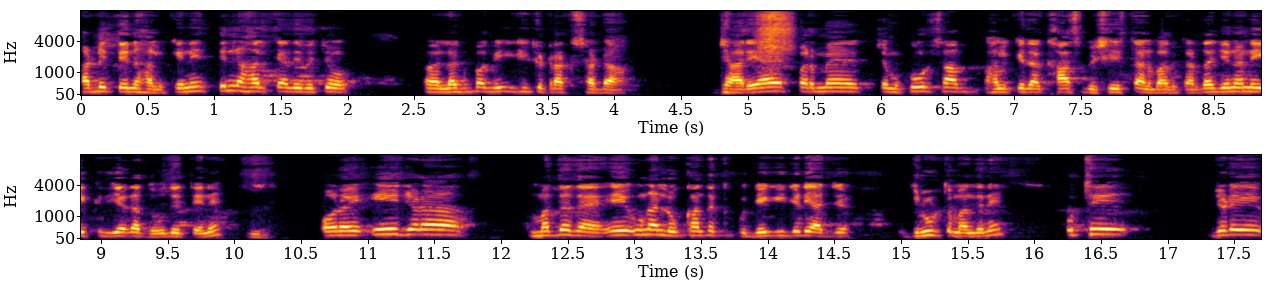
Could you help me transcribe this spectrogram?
ਸਾਡੇ ਤਿੰਨ ਹਲਕੇ ਨੇ। ਤਿੰਨ ਹਲਕਿਆਂ ਦੇ ਵਿੱਚੋਂ ਲਗਭਗ ਇੱਕ ਟਰੱਕ ਸਾਡਾ ਜਾ ਰਿਹਾ ਹੈ। ਪਰ ਮੈਂ ਚਮਕੌਰ ਸਾਹਿਬ ਹਲਕੇ ਦਾ ਖਾਸ ਵਿਸ਼ੇਸ਼ ਧੰਨਵਾਦ ਕਰਦਾ, ਜਿਨ੍ਹਾਂ ਨੇ ਇੱਕ ਦੀ ਜਗ੍ਹਾ ਦੋ ਦਿੱਤੇ ਨੇ। ਔਰ ਇਹ ਜਿਹੜਾ ਮਦਦ ਹੈ, ਇਹ ਉਹਨਾਂ ਲੋਕਾਂ ਤੱਕ ਪੁੱਜੇਗੀ ਜਿਹੜੇ ਅੱਜ ਜ਼ਰੂਰਤਮੰਦ ਨੇ। ਉੱਥੇ ਜਿਹੜੇ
